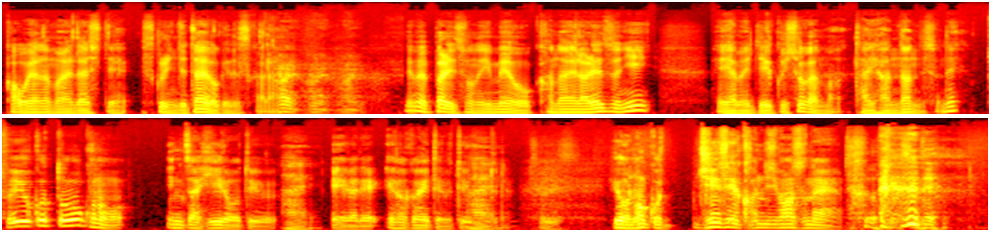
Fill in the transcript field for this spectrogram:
顔や名前出してスクリーンに出たいわけですから、はいはいはい。でもやっぱりその夢を叶えられずにえー辞めていく人がまあ大半なんですよね。ということをこの「イン・ザ・ヒーロー」というはい、映画で描かれてるというこはいとで、い、、そうです。やなんか人生感じますね。そうですね。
